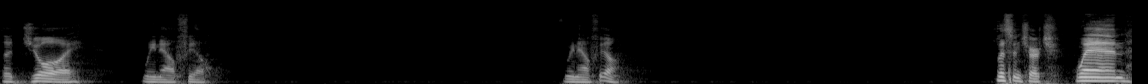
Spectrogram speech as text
the joy we now feel. We now feel. Listen, church, when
